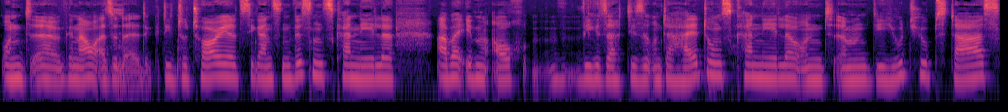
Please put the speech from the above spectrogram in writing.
Und äh, genau, also die Tutorials, die ganzen Wissenskanäle, aber eben auch, wie gesagt, diese Unterhaltungskanäle und ähm, die YouTube-Stars,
